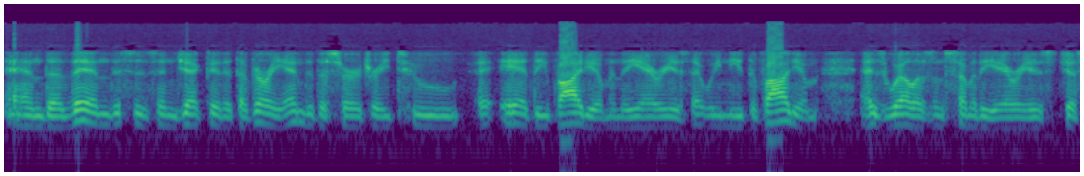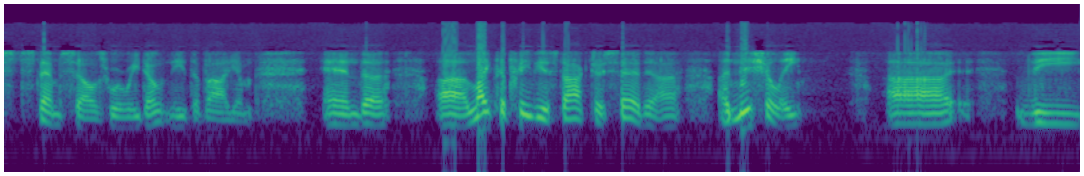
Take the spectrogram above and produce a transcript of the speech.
and uh, then this is injected at the very end of the surgery to uh, add the volume in the areas that we need the volume, as well as in some of the areas just stem cells where we don't need the volume. And uh, uh, like the previous doctor said, uh, initially uh, the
